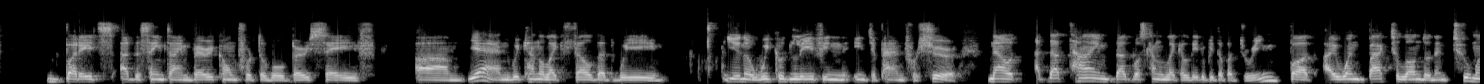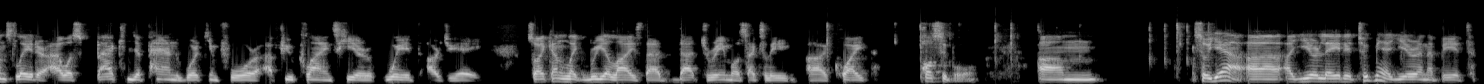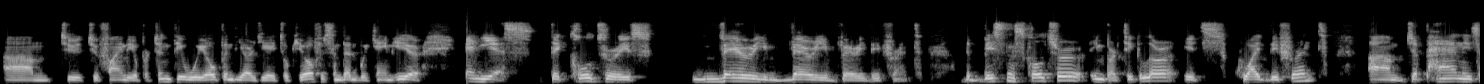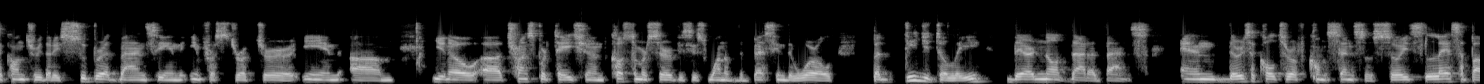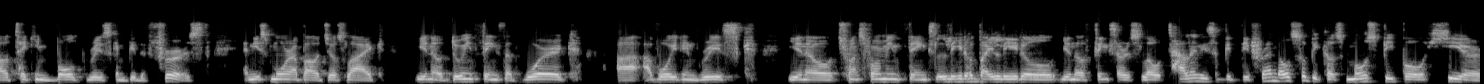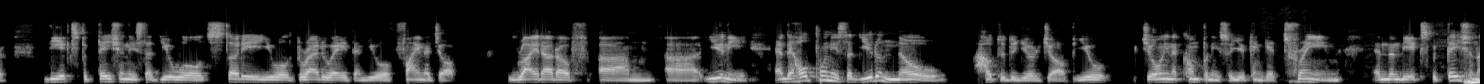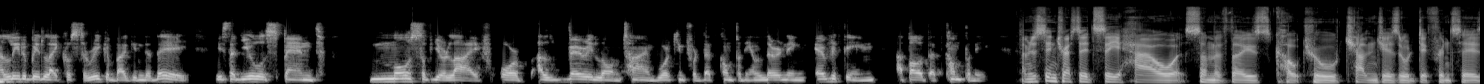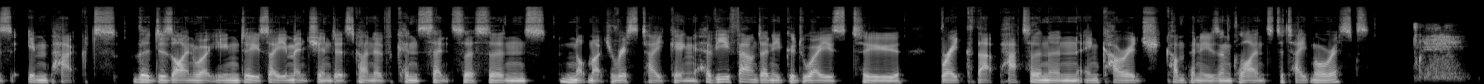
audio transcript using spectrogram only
but it's at the same time very comfortable, very safe um, yeah, and we kind of like felt that we, you know, we could live in in Japan for sure. Now at that time, that was kind of like a little bit of a dream. But I went back to London, and two months later, I was back in Japan working for a few clients here with RGA. So I kind of like realized that that dream was actually uh, quite possible. Um, so yeah, uh, a year later, it took me a year and a bit um, to to find the opportunity. We opened the RGA Tokyo office, and then we came here. And yes, the culture is very, very, very different. The business culture, in particular, it's quite different. Um, Japan is a country that is super advanced in infrastructure, in um, you know uh, transportation, customer service is one of the best in the world. But digitally, they're not that advanced and there is a culture of consensus. So it's less about taking bold risk and be the first and it's more about just like you know doing things that work uh, avoiding risk you know transforming things little by little. You know things are slow. Talent is a bit different also because most people here the expectation is that you will study you will graduate and you will find a job right out of um, uh, uni. And the whole point is that you don't know how to do your job. You join a company so you can get trained and then the expectation a little bit like costa rica back in the day is that you will spend most of your life or a very long time working for that company and learning everything about that company. I'm just interested to see how some of those cultural challenges or differences impact the design work you can do. So you mentioned it's kind of consensus and not much risk taking. Have you found any good ways to break that pattern and encourage companies and clients to take more risks?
